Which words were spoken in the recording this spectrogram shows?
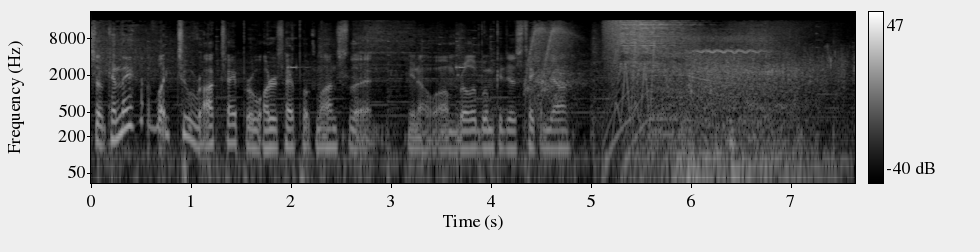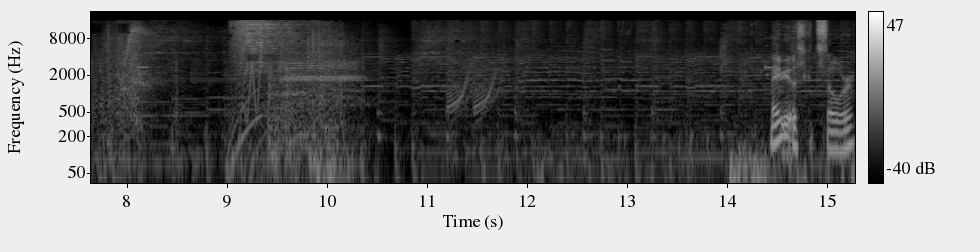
So can they have like two rock type or water type Pokemon so that, you know, um, Rillaboom could just take them down? Maybe this could still work.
